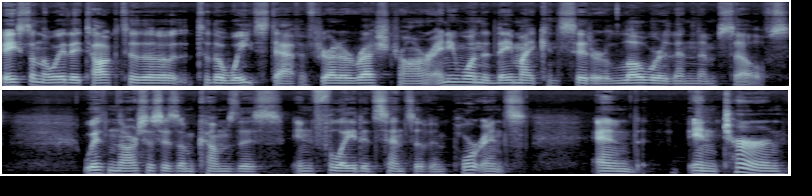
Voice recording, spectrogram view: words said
based on the way they talk to the to the wait staff if you're at a restaurant or anyone that they might consider lower than themselves. With narcissism comes this inflated sense of importance, and in turn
